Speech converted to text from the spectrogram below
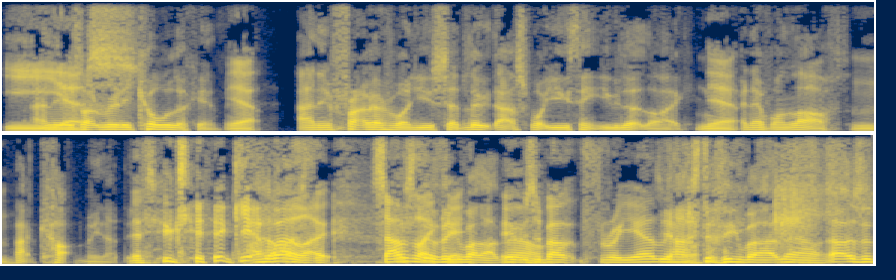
Yeah and he was like really cool looking, Yeah, and in front of everyone, you said, "Luke, that's what you think you look like," yeah. and everyone laughed. Mm. That cut me. That did. yeah, well, like, sounds like it. about that It was about three years Yeah, I still think about it now. That was a,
